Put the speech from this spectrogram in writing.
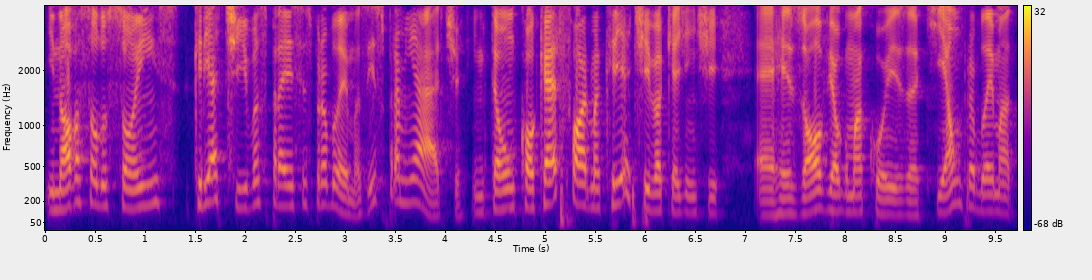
e novas soluções criativas para esses problemas. Isso para mim é arte. Então, qualquer forma criativa que a gente é, resolve alguma coisa que é um problema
